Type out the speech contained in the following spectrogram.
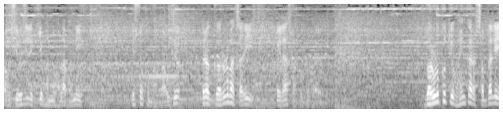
अब शिवजीले के भन्नुहोला भन्ने विष्णुको मनमा उठ्यो र गरुडमा चढी कैलाशमा पुग्नुभयो गरुडको त्यो भयङ्कर शब्दले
